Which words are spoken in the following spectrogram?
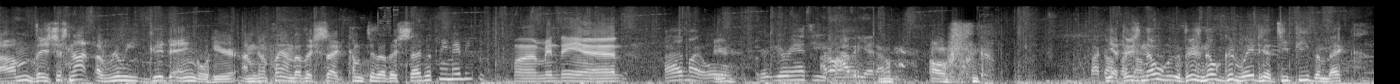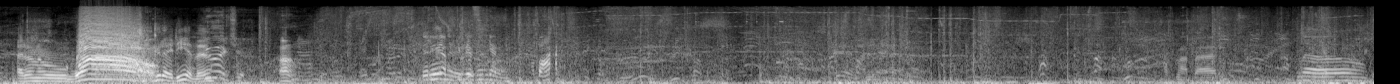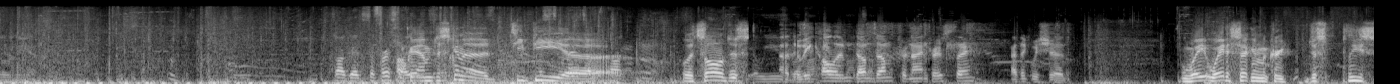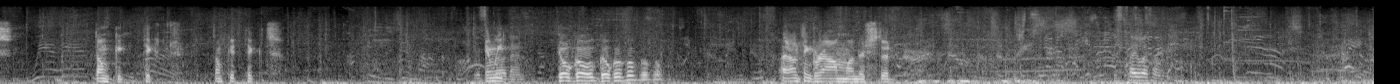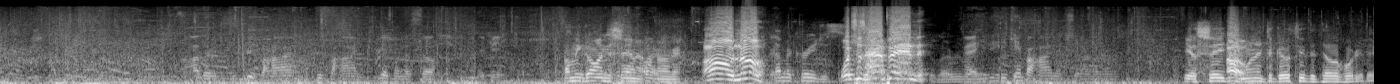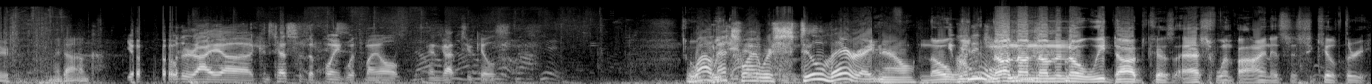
Um, there's just not a really good angle here. I'm gonna play on the other side. Come to the other side with me, maybe? I'm in the end. I have my ult. You're, you're anti. I don't have it yet. I Oh, back off, yeah. back There's off. no, there's no good way to TP them back. I don't know. Wow! Good idea though. Good. Oh, Get in there. give me up, Get in there. up. I'm behind. That's not bad. No. It's all good. It's the first Okay, I'm just gonna TP. Uh, let's all just Uh, do we call him Dum Dum for nine first there? I think we should. wait. Wait a second, McCree. Just please don't get picked. Don't get picked. Can we go then. go, go, go, go, go, go, go? I don't think Ram understood. Just play with him. Uh, there's who's behind. Who's behind? You guys win this though. Maybe. Let me go into Santa. Okay. oh no! That McCree just. What just happened? Yeah, he, he came behind us. shit on him. Yo, Sage, Oh. you wanted to go through the teleporter there, my dog. Yo, whether I uh, contested the point with my ult and got two kills. Wow, that's why we're still there right now. No, we no no no no no. We died because Ash went behind us and she killed three.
